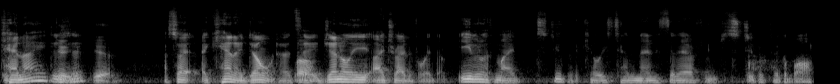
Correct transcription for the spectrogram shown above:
Can I? Did do you yeah. So I, I can, I don't. I'd say generally I try to avoid them, even with my stupid Achilles tendonitis that I have from stupid pickleball.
